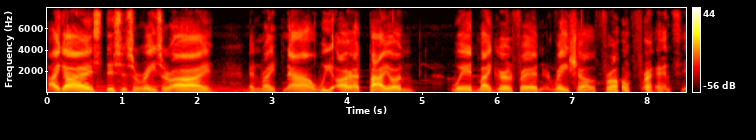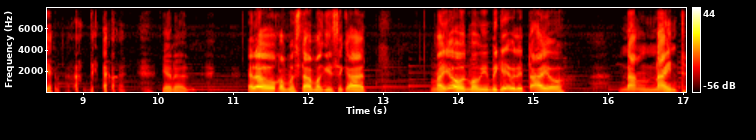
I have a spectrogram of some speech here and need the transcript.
Hi guys, this is Razor Eye, and right now we are at Payon with my girlfriend Rachel from Friends. Yan. Yan. Hello, kamusta maging sikat? Ngayon, mamimigay ulit tayo ng 9th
